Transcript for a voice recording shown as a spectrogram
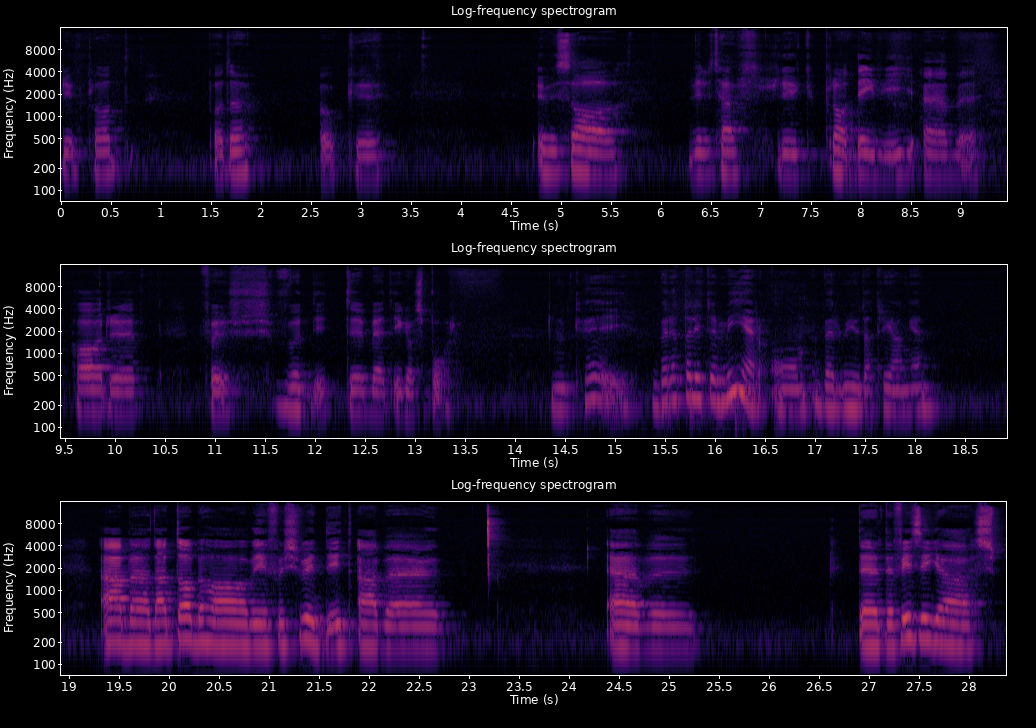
flygplan, båda och eh, USA militärflygplan Navy eh, har eh, försvunnit eh, med inga spår. Okej. Berätta lite mer om Bermudatriangeln. Även att de har vi försvunnit. Även, även, det, det finns inga spår.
